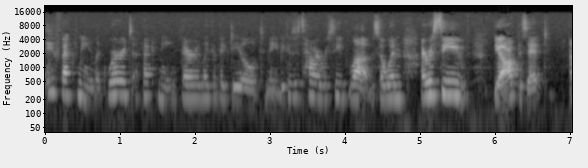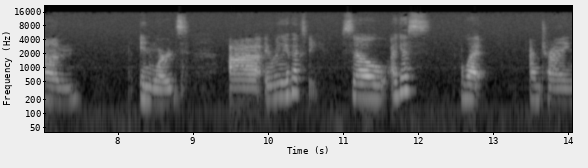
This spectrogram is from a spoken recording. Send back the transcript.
they affect me. Like words affect me. They're like a big deal to me because it's how I receive love. So when I receive the opposite um, in words, uh, it really affects me. So I guess what I'm trying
